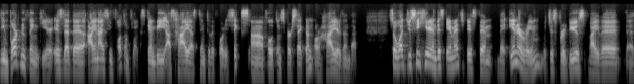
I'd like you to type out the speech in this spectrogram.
the important thing here is that the ionizing photon flux can be as high as 10 to the 46 uh, photons per second or higher than that. So what you see here in this image is the, the inner rim, which is produced by the uh,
